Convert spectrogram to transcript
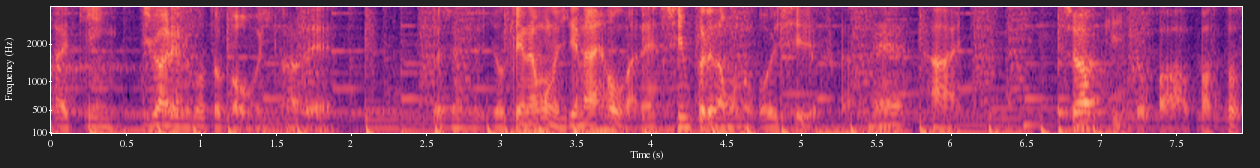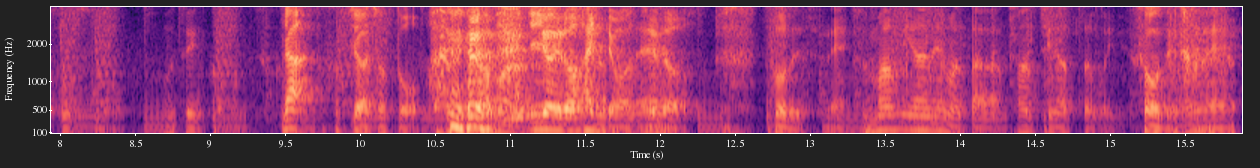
最近言われることが多いので、余計なもの入れない方がねシンプルなものが美味しいですからね。はい。チャーキーとかパスタソースも無添加なんですかいやそっちはちょっと いろいろ入ってますけど。そうですね。つまみはねまたパンチがあった方がいいですそうですね。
